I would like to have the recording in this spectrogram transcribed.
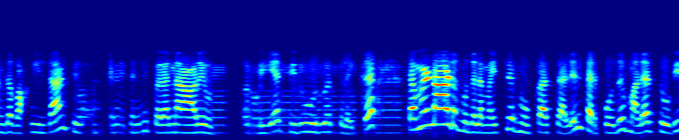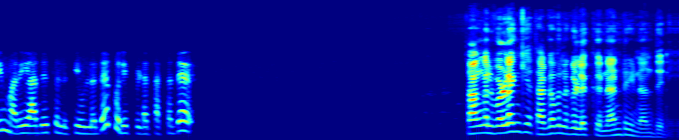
அந்த வகையில் தான் சிவாஜி கணேசனின் பிறந்த நாளை அவருடைய திருவுருவ சிலைக்கு தமிழ்நாடு முதலமைச்சர் மு க ஸ்டாலின் தற்போது மலர் தூவி மரியாதை செலுத்தியுள்ளது குறிப்பிடத்தக்கது. தாங்கள் வழங்கிய தகவல்களுக்கு நன்றி நந்தினி.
